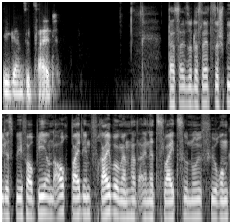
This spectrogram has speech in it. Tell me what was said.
die ganze Zeit. Das ist also das letzte Spiel des BVB und auch bei den Freiburgern hat eine 2 zu 0 Führung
